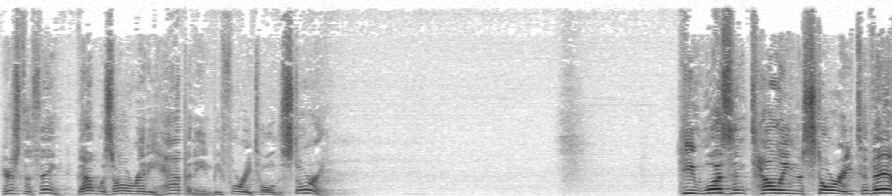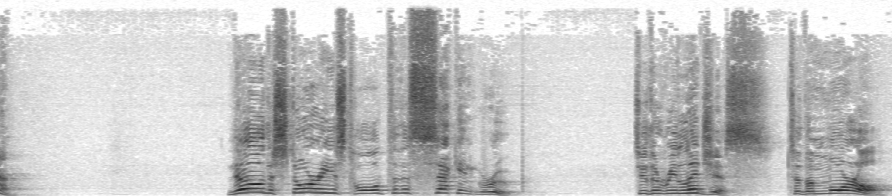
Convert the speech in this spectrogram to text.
here's the thing that was already happening before he told the story. He wasn't telling the story to them. No, the story is told to the second group, to the religious, to the moral,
